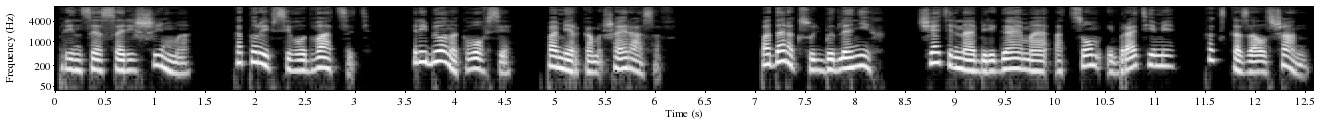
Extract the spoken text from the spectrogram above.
принцесса Ришимма, которой всего 20. Ребенок вовсе, по меркам шайрасов. Подарок судьбы для них, тщательно оберегаемая отцом и братьями, как сказал Шан.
